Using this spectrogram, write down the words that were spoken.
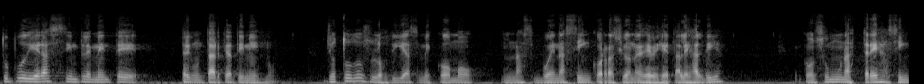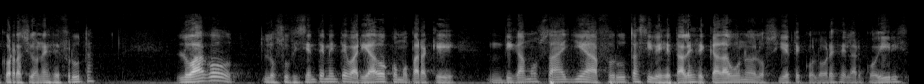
tú pudieras simplemente preguntarte a ti mismo, yo todos los días me como unas buenas cinco raciones de vegetales al día, consumo unas tres a cinco raciones de fruta, lo hago lo suficientemente variado como para que, digamos, haya frutas y vegetales de cada uno de los siete colores del arco iris,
